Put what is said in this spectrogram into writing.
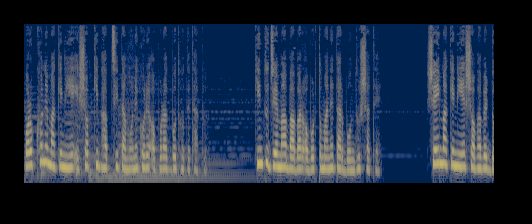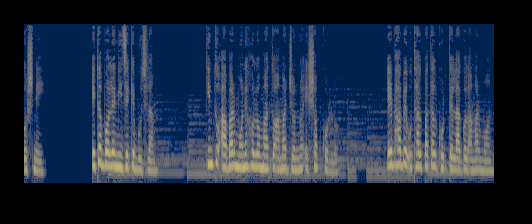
পরক্ষণে মাকে নিয়ে এসব কি ভাবছি তা মনে করে অপরাধবোধ হতে থাকল। কিন্তু যে মা বাবার অবর্তমানে তার বন্ধুর সাথে। সেই মাকে নিয়ে স্বভাবের দোষ নেই। এটা বলে নিজেকে বুঝলাম। কিন্তু আবার মনে হলো, মা তো আমার জন্য এসব করল। এভাবে উথালপাতাল করতে লাগল আমার মন।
